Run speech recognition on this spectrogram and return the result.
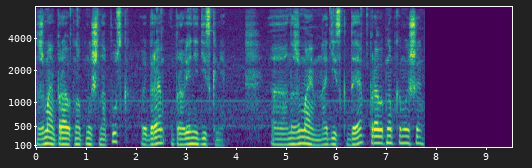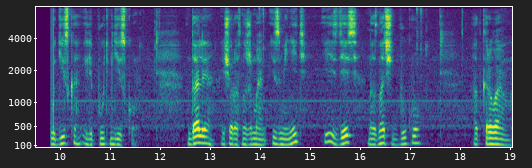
Нажимаем правую кнопку мыши на пуск, выбираем управление дисками. А, нажимаем на диск D, правой кнопкой мыши, диска или путь к диску. Далее еще раз нажимаем изменить и здесь назначить букву. Открываем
